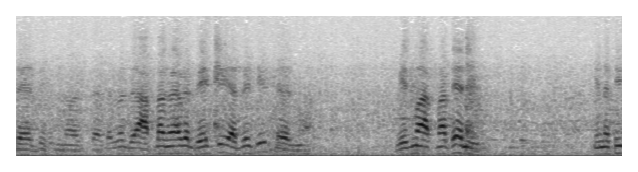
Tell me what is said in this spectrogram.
there this is not આત્મા ગણ્યા વગર ભેદ છે અદ્વૈત વેદમાં? આત્મા છે નહીં. એ નથી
